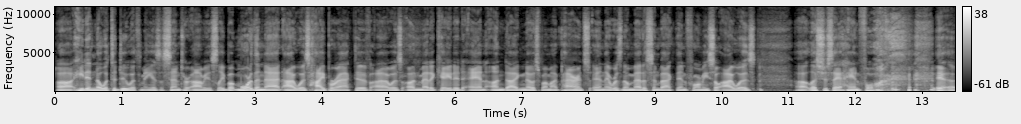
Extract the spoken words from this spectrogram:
Uh, he didn't know what to do with me as a center, obviously, but more than that, I was hyperactive. I was unmedicated and undiagnosed by my parents, and there was no medicine back then for me. So I was uh, let's just say a handful. it, uh,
